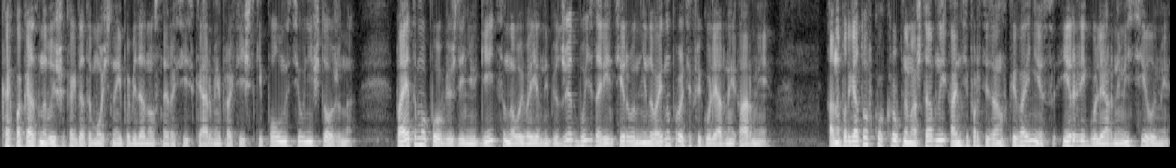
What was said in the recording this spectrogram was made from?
Как показано выше, когда-то мощная и победоносная российская армия практически полностью уничтожена. Поэтому, по убеждению Гейтса, новый военный бюджет будет ориентирован не на войну против регулярной армии, а на подготовку к крупномасштабной антипартизанской войне с иррегулярными силами.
